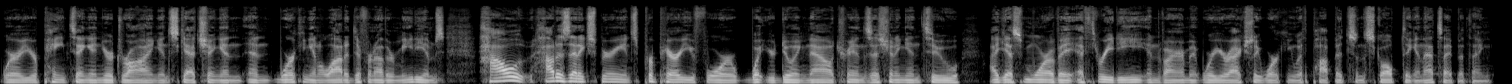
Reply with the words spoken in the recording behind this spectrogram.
where you're painting and you're drawing and sketching and, and working in a lot of different other mediums. How how does that experience prepare you for what you're doing now, transitioning into, I guess, more of a, a 3D environment where you're actually working with puppets and sculpting and that type of thing?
